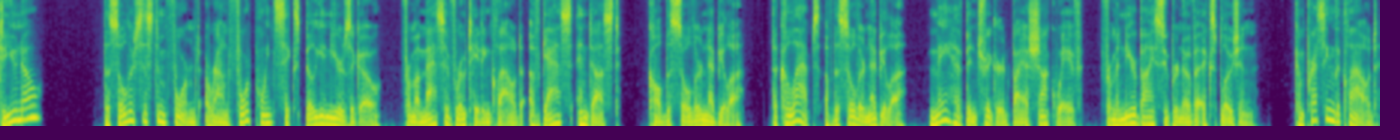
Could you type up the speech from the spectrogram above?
Do you know? The solar system formed around 4.6 billion years ago from a massive rotating cloud of gas and dust called the solar nebula. The collapse of the solar nebula may have been triggered by a shock wave from a nearby supernova explosion, compressing the cloud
